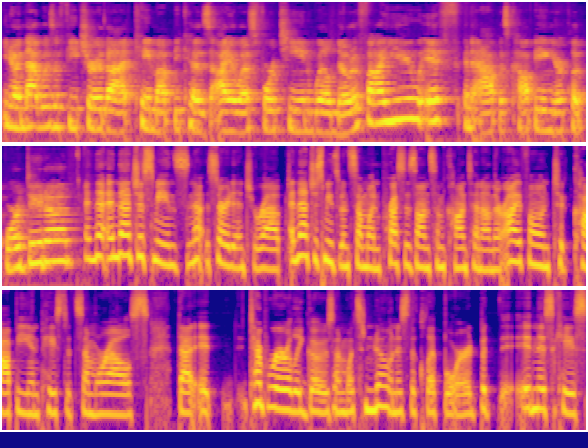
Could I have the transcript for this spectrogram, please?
you know, and that was a feature that came up because iOS 14 will notify you if an app is copying your clipboard data. And that, and that just means, not, sorry to interrupt, and that just means when someone presses on some content on their iPhone to copy and paste it somewhere else, that it temporarily goes on what's known as the clipboard. But in this case,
